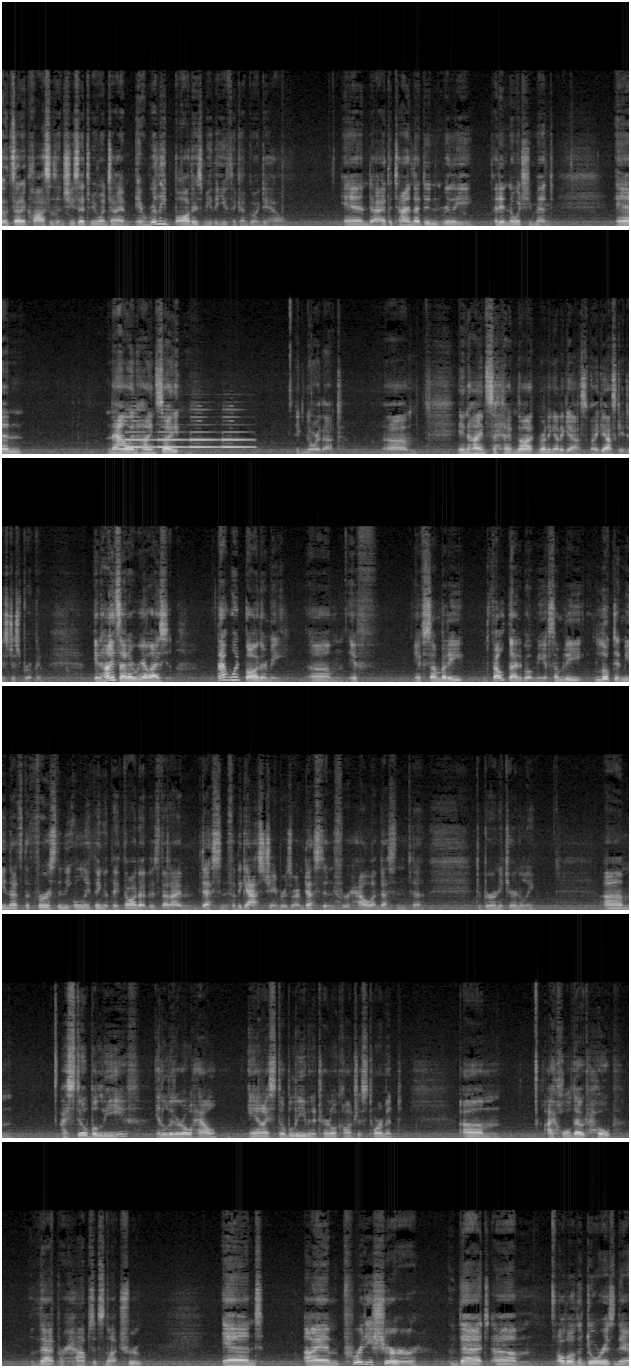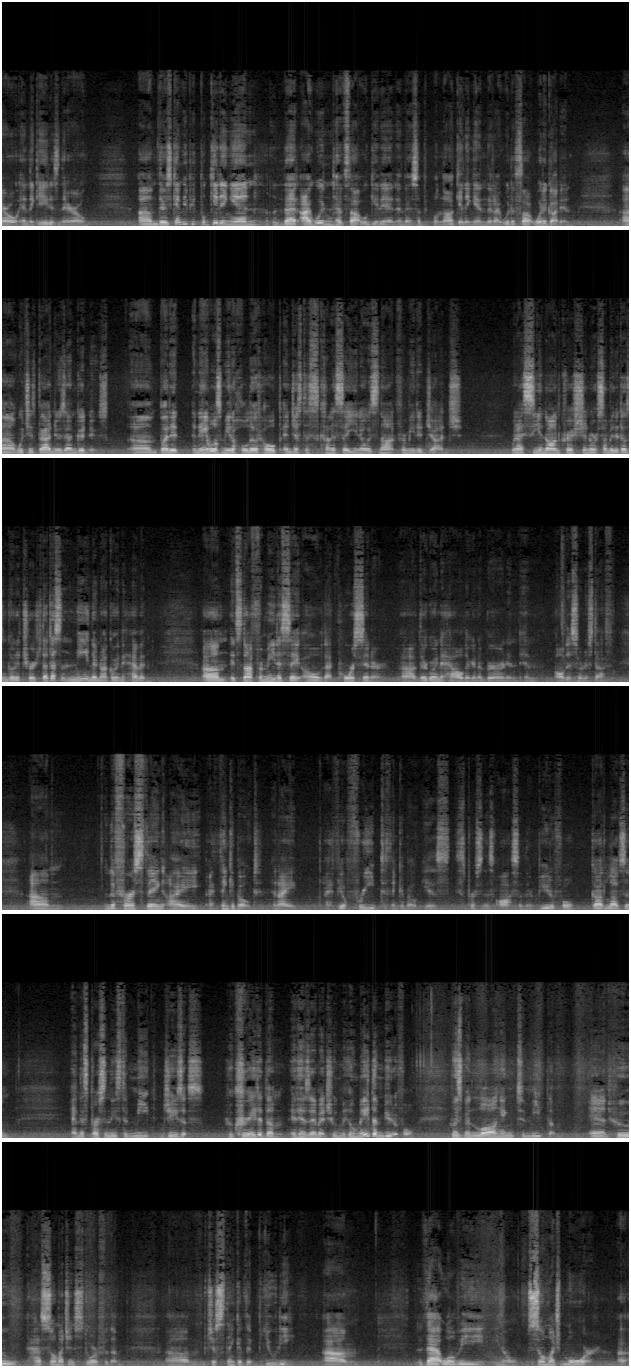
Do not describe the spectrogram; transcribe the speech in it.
outside of classes. And she said to me one time, "It really bothers me that you think I'm going to hell." And uh, at the time, that didn't really, I didn't know what she meant. And now, in hindsight, ignore that. Um, in hindsight, I'm not running out of gas. My gas gauge is just broken. In hindsight, I realized that would bother me um, if if somebody felt that about me. If somebody looked at me and that's the first and the only thing that they thought of is that I'm destined for the gas chambers or I'm destined for hell. I'm destined to to burn eternally. Um, I still believe in literal hell, and I still believe in eternal conscious torment. Um, I hold out hope that perhaps it's not true. And I am pretty sure that um, although the door is narrow and the gate is narrow, um, there's going to be people getting in that I wouldn't have thought would get in, and there's some people not getting in that I would have thought would have got in, uh, which is bad news and good news. Um, but it enables me to hold out hope and just to kind of say, you know, it's not for me to judge when I see a non Christian or somebody that doesn't go to church, that doesn't mean they're not going to heaven. Um, it's not for me to say, oh, that poor sinner, uh, they're going to hell, they're going to burn, and, and all this sort of stuff. Um, the first thing I, I think about, and I, I feel freed to think about, is this person is awesome. They're beautiful. God loves them. And this person needs to meet Jesus, who created them in his image, who, who made them beautiful, who's been longing to meet them and who has so much in store for them. Um, just think of the beauty um, that will be, you know, so much more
